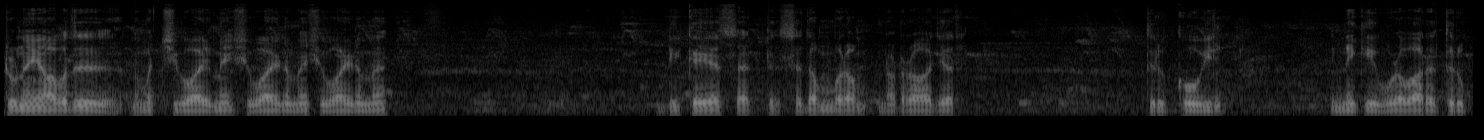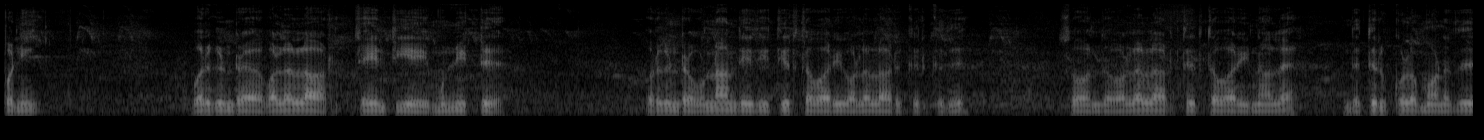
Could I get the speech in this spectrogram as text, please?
எட்டுணையாவது நமச்சிவாயமே சிவாய சிவாயினமே டிகேஎஸ் அட் சிதம்பரம் நடராஜர் திருக்கோவில். இன்னைக்கு உழவார திருப்பணி வருகின்ற வள்ளலார் ஜெயந்தியை முன்னிட்டு வருகின்ற ஒன்றாந்தேதி தீர்த்தவாரி வள்ளலாருக்கு இருக்குது. ஸோ அந்த வள்ளலார் தீர்த்தவாரினால் இந்த திருக்குளமானது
